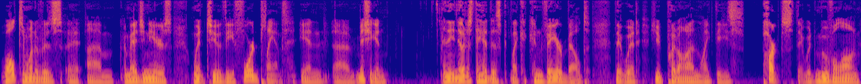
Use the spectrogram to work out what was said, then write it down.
Walt and one of his uh, um, Imagineers went to the Ford plant in uh, Michigan, and they noticed they had this like a conveyor belt that would you'd put on like these parts that would move along,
